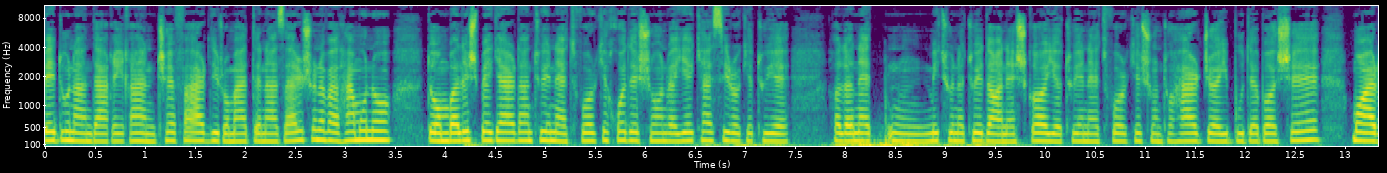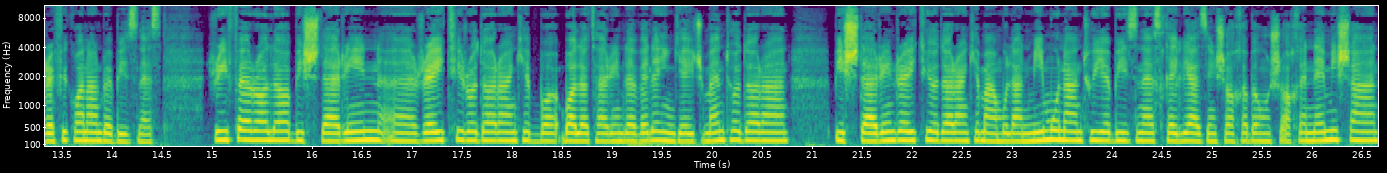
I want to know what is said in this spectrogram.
بدونن دقیقا چه فردی رو مد نظرشونه و همونو دنبالش بگردن توی network خودشون و یه کسی رو که توی حالا نت می‌تونه توی دانشگاه یا توی network شون تو هر جایی بوده باشه معرفی کنن به business. referral ا بیشترین rate ی رو دارن که بالاترین level engagement رو دارن. بیشترین rate ی رو دارن که معمولا میمونن توی business. خیلی از این شاخه به اون شاخه نمیشن.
